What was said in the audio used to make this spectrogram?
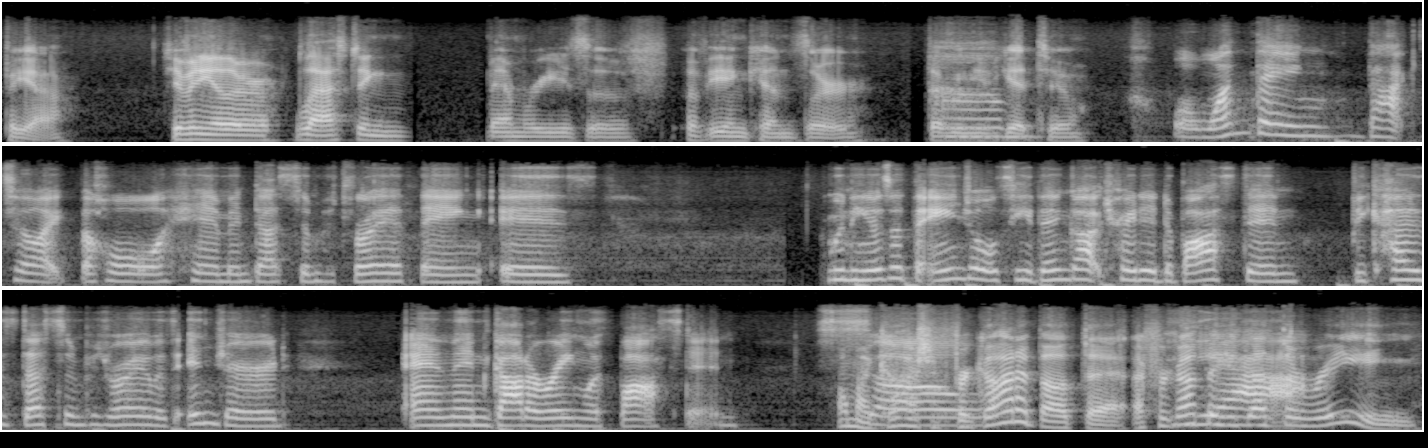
But yeah, do you have any other lasting memories of of Ian Kinsler that we need to get Um, to? Well, one thing back to like the whole him and Dustin Pedroia thing is when he was with the Angels, he then got traded to Boston because Dustin Pedroia was injured and then got a ring with Boston. Oh my gosh, I forgot about that. I forgot that he got the ring.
